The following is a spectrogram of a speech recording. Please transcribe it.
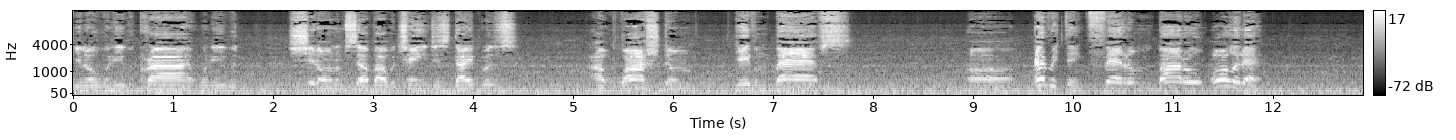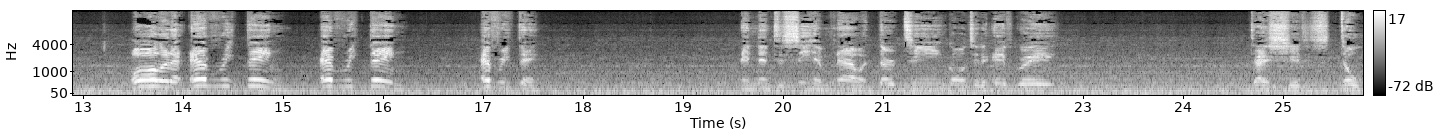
You know, when he would cry, when he would shit on himself, I would change his diapers. I washed him gave him baths, uh, everything, fed him, bottled, all of that. All of that, everything, everything, everything. And then to see him now at 13, going to the eighth grade, that shit is dope.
